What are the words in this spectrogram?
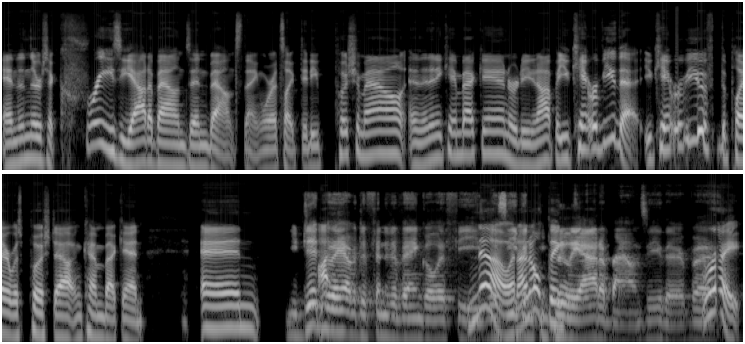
and then there's a crazy out of bounds inbounds thing where it's like, did he push him out and then he came back in or did he not? But you can't review that. You can't review if the player was pushed out and come back in. And you didn't really I, have a definitive angle if he no, and I don't completely think out of bounds either. But right,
